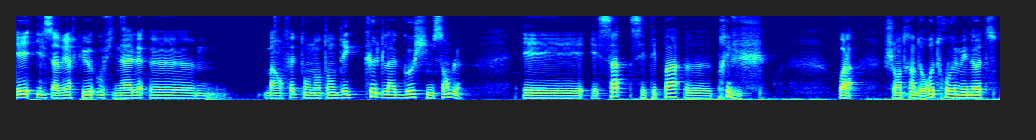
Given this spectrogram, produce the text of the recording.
Et il s'avère que au final, bah en fait on n'entendait que de la gauche il me semble. Et, et ça c'était pas euh, prévu. Voilà, je suis en train de retrouver mes notes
